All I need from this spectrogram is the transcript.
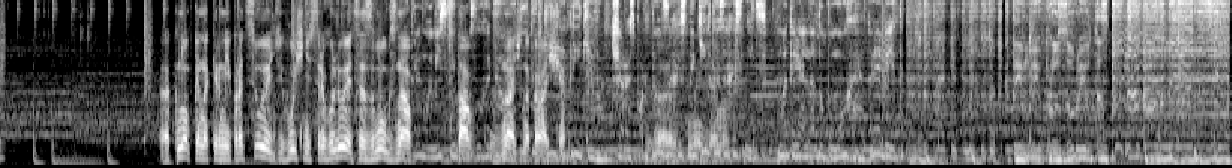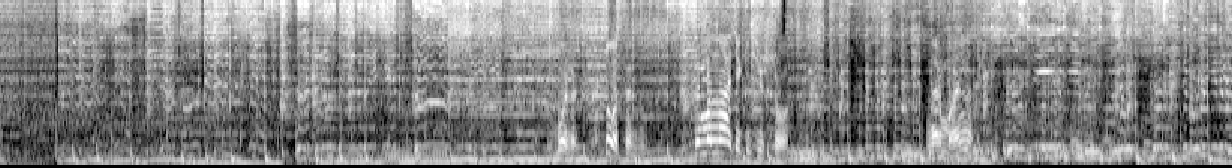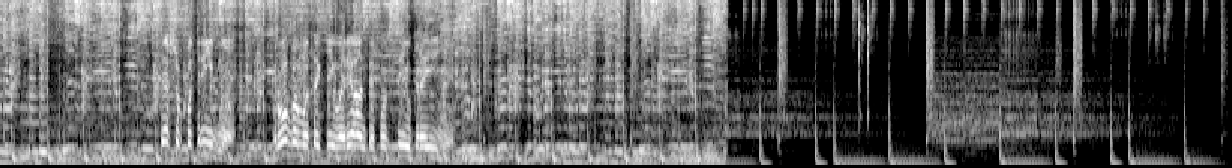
Е, Кнопки на кермі працюють, гучність регулюється, звук знав став значно краще. через портал захисників та захисниць. Матеріальна допомога, реабілітація. активною, прозорою та Боже, хто це? Це монатики чи що? Нормально. Те, що потрібно. Робимо такі варіанти по всій Україні.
